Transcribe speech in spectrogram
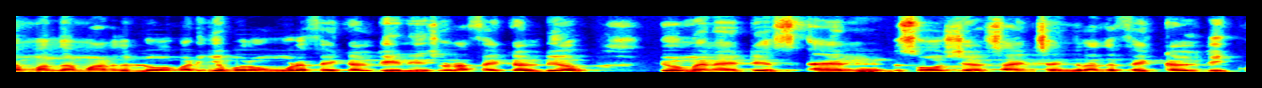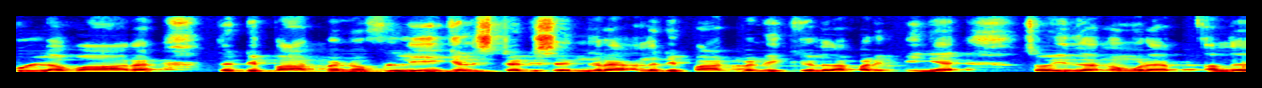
சம்பந்தமானது லோ படிக்க போற உங்களோட ஃபெக்கல்ட்டி என்ன சொன்னா faculty of humanities and social சயின்ஸ்ங்கிற அந்த ஃபெக்கல்ட்டிக்குள்ள வார த டிபார்ட்மெண்ட் ஆஃப் லீகல் ஸ்டடிஸ்ங்கிற அந்த டிபார்ட்மெண்ட் கீழே தான் படிப்பீங்க. ஸோ இதுதான் உங்களோட அந்த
